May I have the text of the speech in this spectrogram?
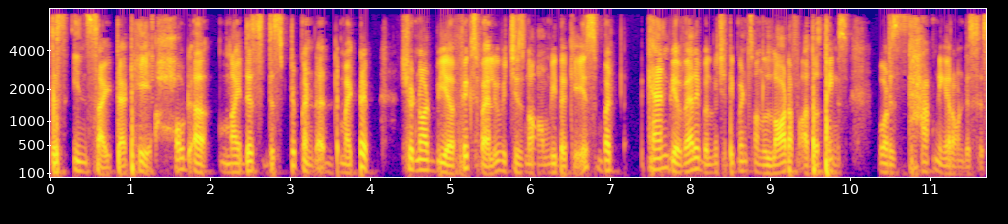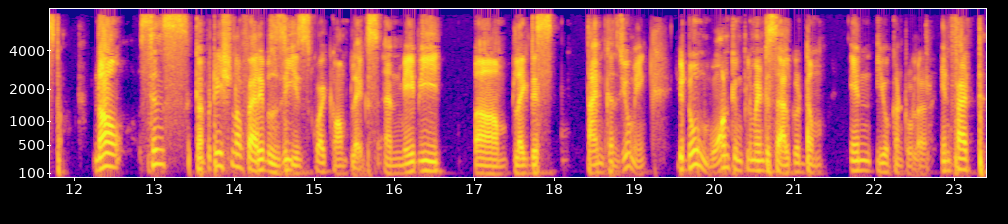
this insight that hey, how uh, my this this trip uh, my trip should not be a fixed value, which is normally the case, but can be a variable which depends on a lot of other things what is happening around the system. Now, since computation of variable z is quite complex and maybe um, like this time consuming, you don't want to implement this algorithm in your controller. In fact,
